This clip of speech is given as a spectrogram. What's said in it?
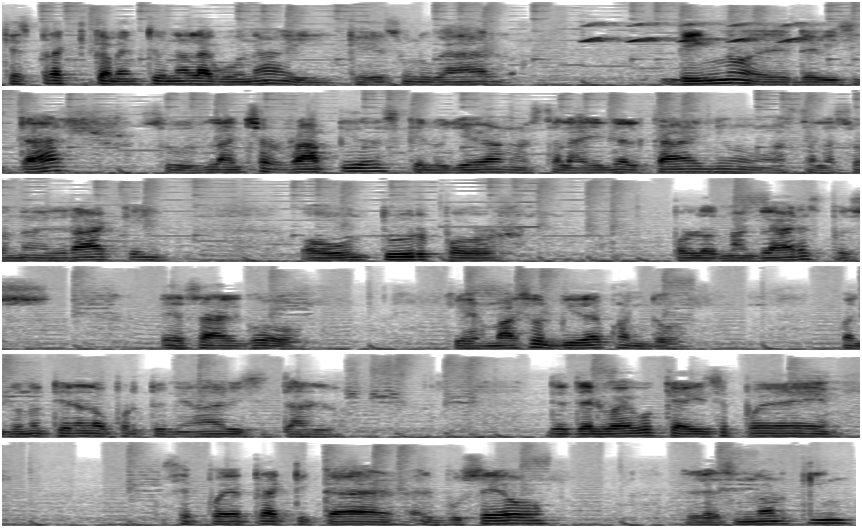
que es prácticamente una laguna y que es un lugar digno de, visitar. Sus lanchas rápidas que lo llevan hasta la isla del Caño o hasta la zona de Drake o un tour por, por los manglares, pues es algo que jamás se olvida cuando, cuando uno tiene la oportunidad de visitarlo. Desde luego que ahí se puede, se puede practicar el buceo, el snorkeling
